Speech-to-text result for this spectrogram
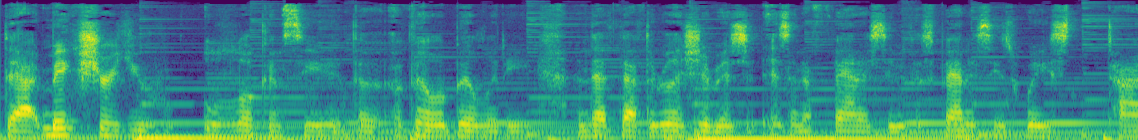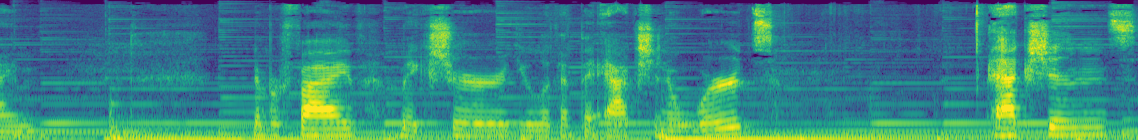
that make sure you look and see the availability and that, that the relationship is, isn't a fantasy because fantasies waste time Number five, make sure you look at the action and words. Actions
